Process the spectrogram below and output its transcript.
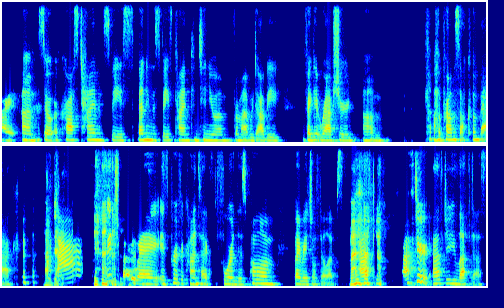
All right. Um, so across time and space, bending the space-time continuum from Abu Dhabi. If I get raptured, um, I promise I'll come back. Which, by the way, is perfect context for this poem by Rachel Phillips. After, after, after you left us,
